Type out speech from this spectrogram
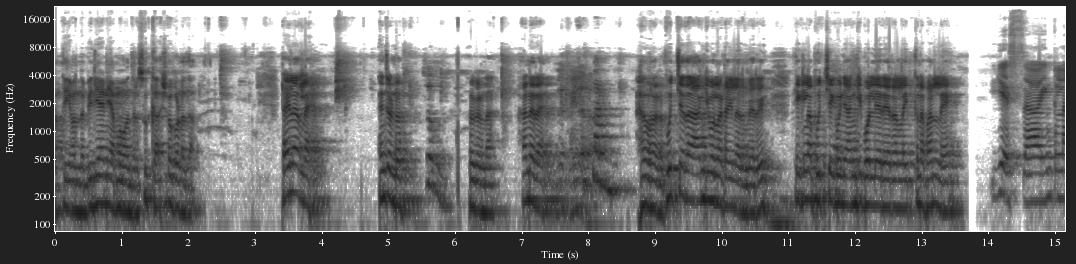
ಅತ್ತಿಗೆ ಬಂದ ಬಿರಿಯಾನಿ, ಅಮ್ಮ ಬಂದ್ರ ಸುಕ್ಕ, ಶೋಕೊಂಡದ. ಟೈಲರ್ಲೆ ಎಂಚುಂಡು ಶೋಕೊಂಡ. ಹನ್ನೆರೆ. ಹೌದು, ಪುಚ್ಚದ ಅಂಗಿ ಬೊಲ್ಲ ಟೈಲರ್ ಬೇರೆ. ಈಗಲ ಪುಚ್ಚೆಗೆ ಮಿನಿ ಅಂಗಿ ಬೊಲ್ಯರು ಯಾರಲ್ಲ ಇತ್ತನ ಪನ್ಲೆ ಎಸ್ ಇಂಕಲ್ನ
